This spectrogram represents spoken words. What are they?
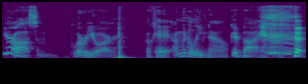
you're awesome. Whoever you are. Okay, I'm to leave now. Goodbye.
